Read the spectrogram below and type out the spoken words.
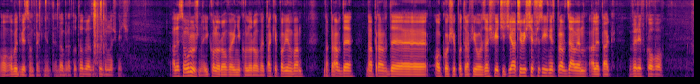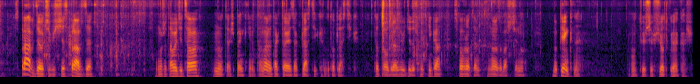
O, obydwie są pęknięte. Dobra, to te od razu pójdą na śmieci. Ale są różne, i kolorowe, i niekolorowe. Takie powiem Wam, naprawdę Naprawdę oko się potrafiło zaświecić. Ja oczywiście wszystkich nie sprawdzałem, ale tak wyrywkowo. Sprawdzę oczywiście, sprawdzę. Może ta będzie cała? No też pęknięta, no ale tak to jest, jak plastik, no to plastik. To to od razu idzie do śmietnika z powrotem. No zobaczcie, no. No piękne. O, tu jeszcze w środku jakaś.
